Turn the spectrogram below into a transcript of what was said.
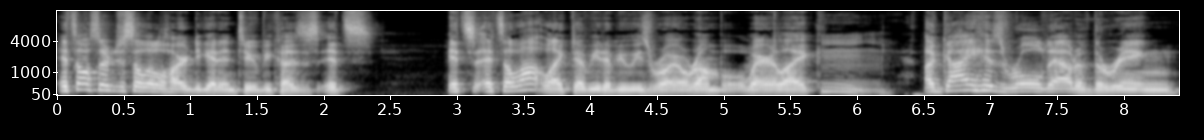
It's also just a little hard to get into because it's it's it's a lot like WWE's Royal Rumble, where like Hmm. a guy has rolled out of the ring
